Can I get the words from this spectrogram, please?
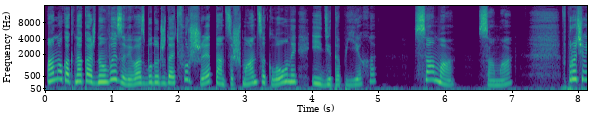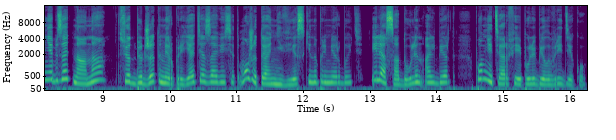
Оно, как на каждом вызове, вас будут ждать фуршет, танцы-шманцы, клоуны и Эдита Пьеха. Сама, сама. Впрочем, не обязательно она. Все от бюджета мероприятия зависит. Может, и о невестке, например, быть. Или о Садулин Альберт. Помните, Орфей полюбил Эвредику?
